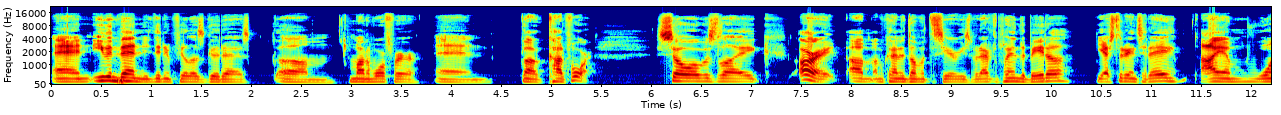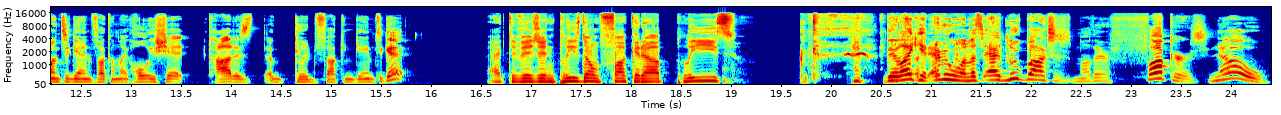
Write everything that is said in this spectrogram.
And even then, it didn't feel as good as um, Modern Warfare and uh, COD 4. So I was like, all right, um, I'm kind of done with the series. But after playing the beta yesterday and today, I am once again fucking like, holy shit, COD is a good fucking game to get. Activision, please don't fuck it up, please. They like it. Everyone, let's add loot boxes. Motherfuckers. No.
